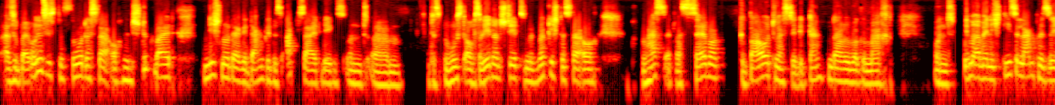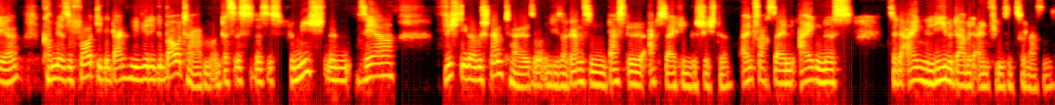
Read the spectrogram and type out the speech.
also bei uns ist es das so, dass da auch ein Stück weit nicht nur der Gedanke des Abseitlings und ähm, das bewusst aufs Rädern steht, sondern wirklich, dass da auch, du hast etwas selber gebaut, du hast dir Gedanken darüber gemacht. Und immer wenn ich diese Lampe sehe, kommen mir sofort die Gedanken, wie wir die gebaut haben. Und das ist, das ist für mich ein sehr wichtiger Bestandteil so in dieser ganzen Bastel-Upcycling-Geschichte. Einfach sein eigenes seine eigene Liebe damit einfließen zu lassen.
